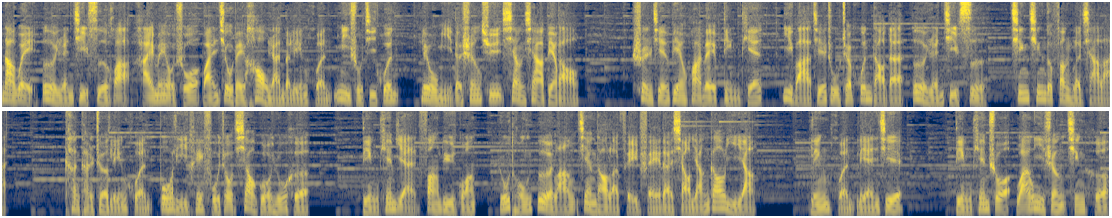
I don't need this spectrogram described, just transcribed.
那位恶人祭祀？话还没有说完，就被浩然的灵魂秘术击昏，六米的身躯向下便倒，瞬间变化为顶天，一把接住这昏倒的恶人祭祀，轻轻的放了下来。看看这灵魂剥离黑符咒效果如何？顶天眼放绿光，如同饿狼见到了肥肥的小羊羔一样。灵魂连接，顶天说完一声轻喝，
